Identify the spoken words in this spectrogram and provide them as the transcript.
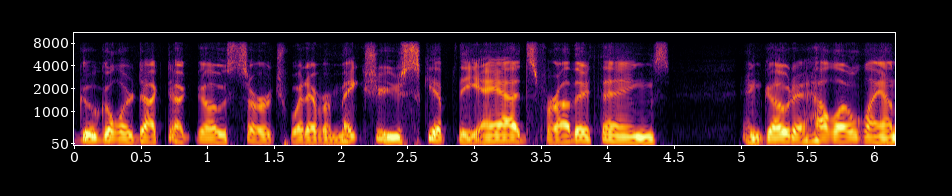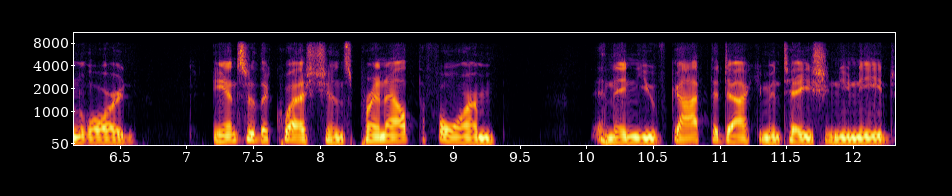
Google or DuckDuckGo search, whatever, make sure you skip the ads for other things and go to Hello Landlord, answer the questions, print out the form, and then you've got the documentation you need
